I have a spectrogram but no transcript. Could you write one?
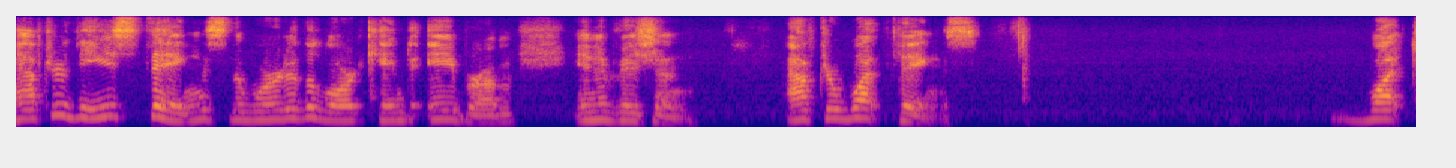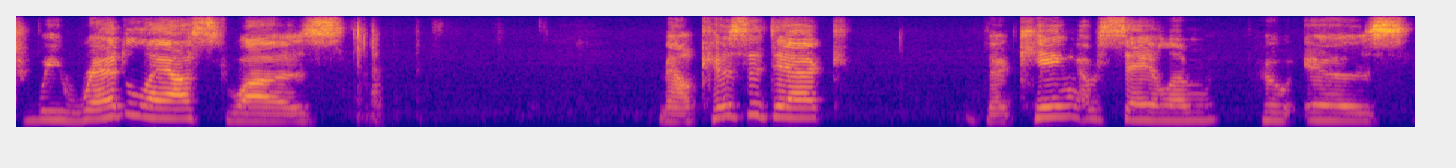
After these things, the word of the Lord came to Abram in a vision. After what things? What we read last was Melchizedek, the king of Salem, who is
